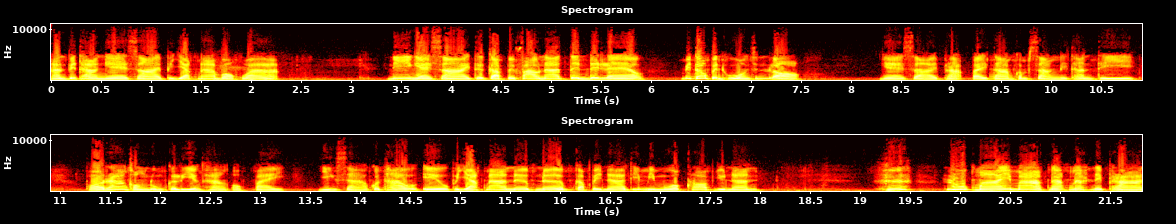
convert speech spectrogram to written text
หันไปทางแง่ทรายพยักหน้าบอกว่า นี่แง่ทรายเธอกลับไปเฝ้าหน้าเต็นได้แล้ว ไม่ต้องเป็นห่วงฉันหรอก แง่ทรายพระไปตามคำสั่งในทันที พอร่างของหนุ่มกะเหลี่ยงห่างออกไป หญิงสาวก็เท้าเอวพยักหน้าเนิบเนิบกับไปหน้าที่มีหมวกครอบอยู่นั้นฮึลูกไม้มากนักนะ ในพราน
